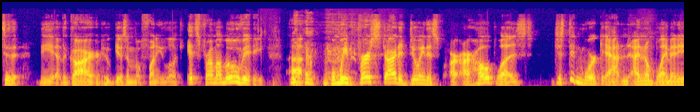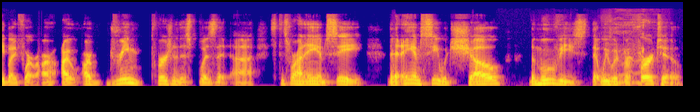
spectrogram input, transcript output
to the the, uh, the guard who gives him a funny look it's from a movie uh, when we first started doing this our, our hope was just didn't work out, and I don't blame anybody for it. Our our, our dream version of this was that uh, since we're on AMC, that AMC would show the movies that we would refer to,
